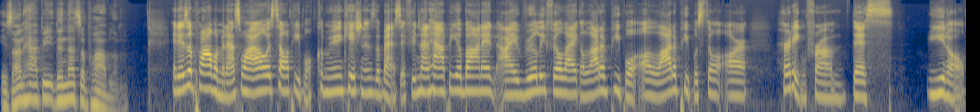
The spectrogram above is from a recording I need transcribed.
is unhappy, then that's a problem. It is a problem, and that's why I always tell people communication is the best. If you're not happy about it, I really feel like a lot of people, a lot of people still are hurting from this, you know,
